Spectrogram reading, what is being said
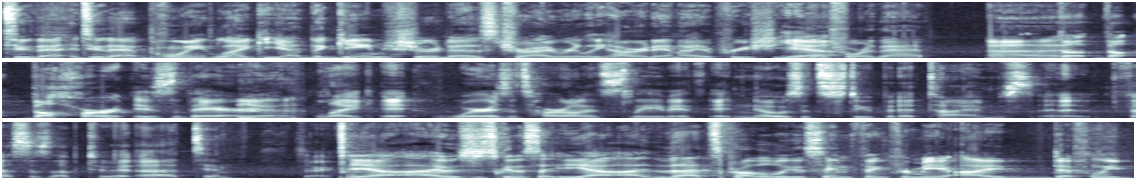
to that to that point, like yeah, the game sure does try really hard, and I appreciate Yeah. it for that. Uh, the, the the heart is there. Yeah. Like it wears its heart on its sleeve. It, it knows it's stupid at times and it fesses up to it. Uh, Tim, sorry. Yeah, I was just gonna say, yeah, I, that's probably the same thing for me. I definitely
